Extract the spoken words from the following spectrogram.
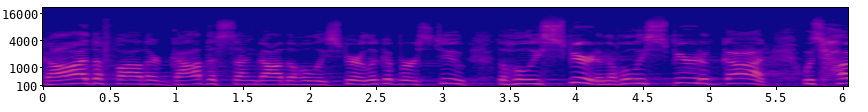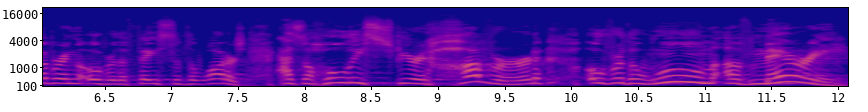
God the Father, God the Son, God the Holy Spirit. Look at verse 2 the Holy Spirit. And the Holy Spirit of God was hovering over the face of the waters. As the Holy Spirit hovered over the womb of Mary,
